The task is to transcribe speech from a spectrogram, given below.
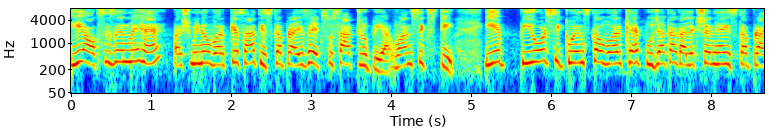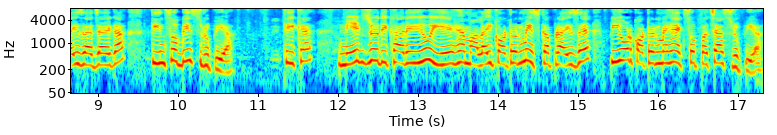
ये ऑक्सीजन में है, पश्मीना वर्क के साथ इसका प्राइस है एक सौ साठ रुपया वन सिक्सटी ये प्योर सीक्वेंस का वर्क है, पूजा का कलेक्शन है, इसका प्राइस आ जाएगा तीन सौ बीस रुपया। ठीक है? नेक्स्ट जो दिखा रही हूँ, ये है मालाई कॉटन में, इसका प्राइस है प्योर कॉटन में है एक सौ पचास रुपया।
